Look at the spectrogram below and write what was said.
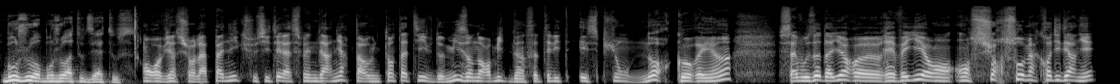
Bonjour, bonjour à toutes et à tous. On revient sur la panique suscitée la semaine dernière par une tentative de mise en orbite d'un satellite espion nord-coréen. Ça vous a d'ailleurs euh, réveillé en, en sursaut mercredi dernier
